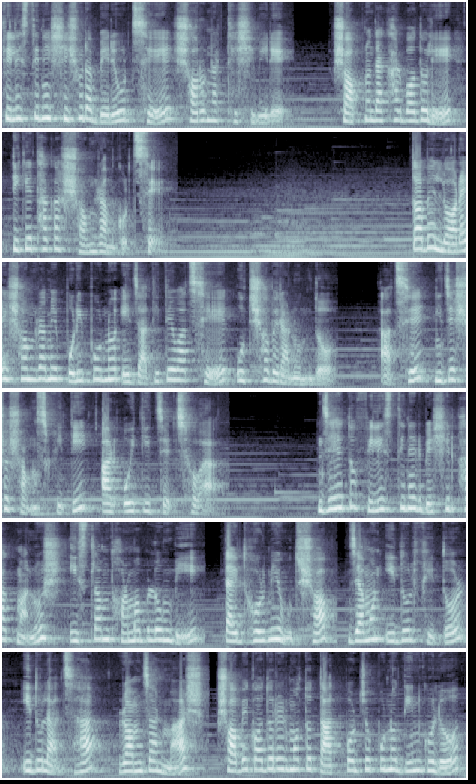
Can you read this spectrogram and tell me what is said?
ফিলিস্তিনের শিশুরা বেড়ে উঠছে শরণার্থী শিবিরে। স্বপ্ন দেখার বদলে টিকে থাকার সংগ্রাম করছে। তবে লড়াই সংগ্রামে পরিপূর্ণ এ জাতিতেও আছে উৎসবের আনন্দ। আছে নিজস্ব সংস্কৃতি আর ঐতিহ্যের ছোঁয়া। যেহেতু ফিলিস্তিনের বেশিরভাগ মানুষ ইসলাম ধর্মাবলম্বী, তাই ধর্মীয় উৎসব, যেমন ঈদুল ফিতর ঈদুল আজহা রমজান মাস শবে কদরের মতো তাৎপর্যপূর্ণ দিনগুলো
